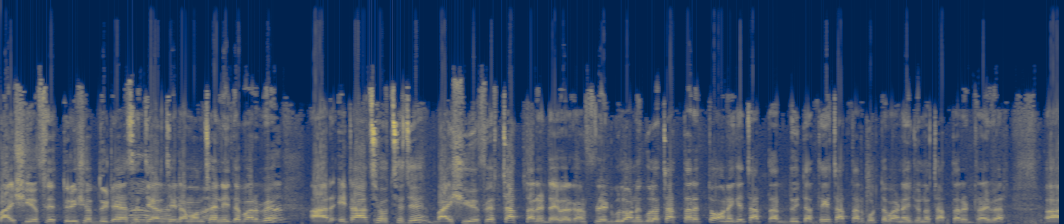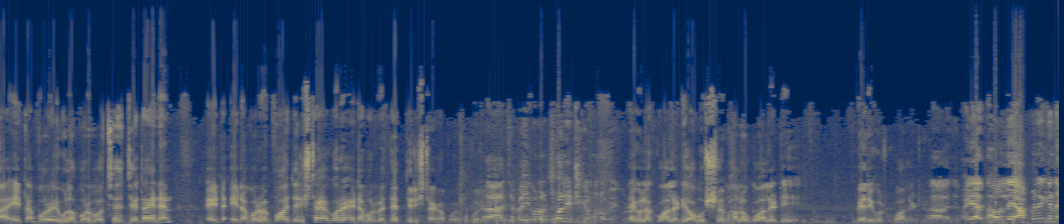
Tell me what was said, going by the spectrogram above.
বাইশ ইউএফ তেত্রিশ ইউএফ দুইটাই আছে যার যেটা মন চায় নিতে পারবে। আর এটা আছে হচ্ছে যে বাইশ ইউএফ এর চার তারের ড্রাইভার কারণ ফ্লেটগুলো অনেকগুলো চার তারের তো অনেকে চার তার দুই তার থেকে চার তার করতে পারে না এই জন্য চার তারের ড্রাইভার এটা পরে এগুলো পড়বে হচ্ছে যেটাই নেন এটা এটা পড়বে পঁয়ত্রিশ টাকা করে এটা পড়বে তেত্রিশ টাকা করে। আচ্ছা এগুলো? কোয়ালিটি অবশ্যই ভালো কোয়ালিটি ভেরি গুড কোয়ালিটি ভাইয়া তাহলে আপনার এখানে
